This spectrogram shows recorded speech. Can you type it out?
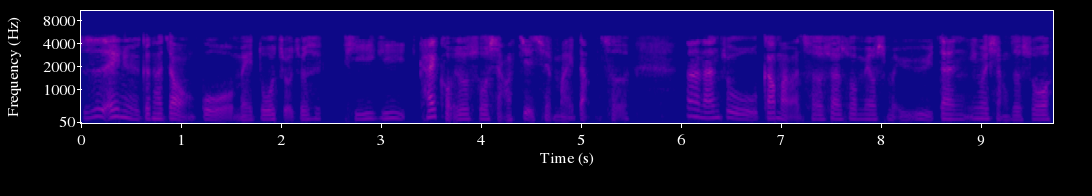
只是 A 女跟他交往过没多久，就是提议开口就是说想要借钱买档车。那男主刚买完车，虽然说没有什么余裕，但因为想着说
